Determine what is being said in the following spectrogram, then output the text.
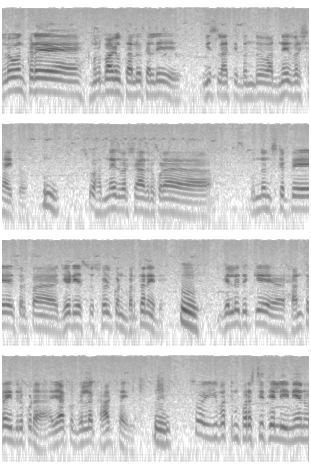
ಎಲ್ಲೋ ಒಂದು ಕಡೆ ಮುಲ್ಬಾಗಲ್ ತಾಲೂಕಲ್ಲಿ ಮೀಸಲಾತಿ ಬಂದು ಹದಿನೈದು ವರ್ಷ ಆಯ್ತು. ಸೊ ಹದಿನೈದು ವರ್ಷ ಆದ್ರೂ ಕೂಡ ಒಂದೊಂದು ಸ್ಟೆಪ್ಪೇ ಸ್ವಲ್ಪ ಜೆ ಡಿ ಎಸ್ ಸೋಳ್ಕೊಂಡು ಬರ್ತಾನೆ ಇದೆ. ಗೆಲ್ಲೋದಕ್ಕೆ ಅಂತರ ಇದ್ರೂ ಕೂಡ ಯಾಕೋ ಗೆಲ್ಲಕ್ಕೆ ಆಗ್ತಾ ಇಲ್ಲ. ಸೊ ಇವತ್ತಿನ ಪರಿಸ್ಥಿತಿಯಲ್ಲಿ ಇನ್ನೇನು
